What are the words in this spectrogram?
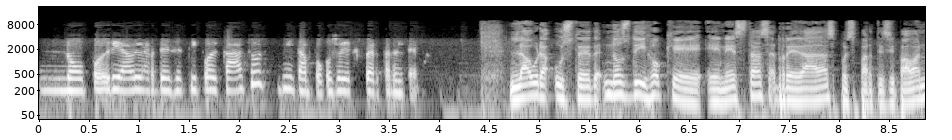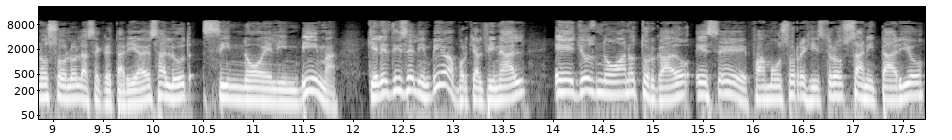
no podría hablar de ese tipo de casos, ni tampoco soy experta en el tema. Laura, usted nos dijo que en estas redadas pues participaba no solo la Secretaría de Salud, sino el INVIMA. ¿Qué les dice el INVIMA? Porque al final ellos no han otorgado ese famoso registro sanitario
